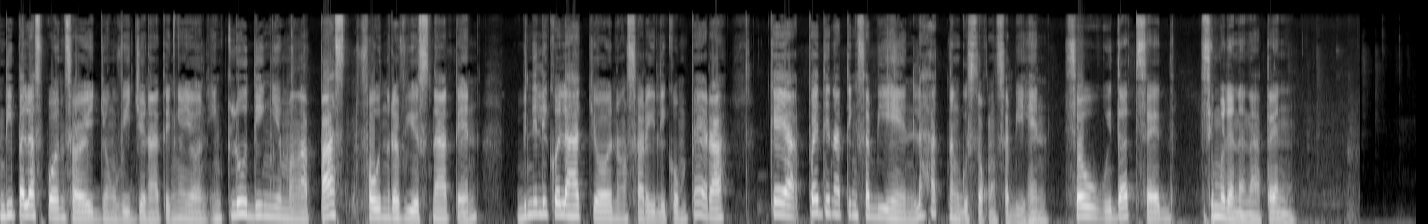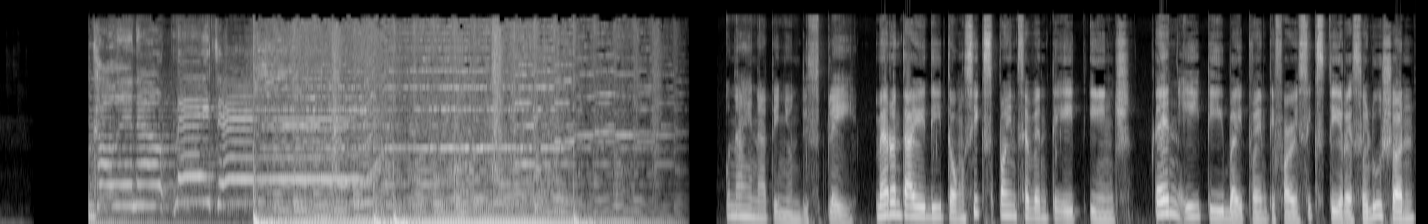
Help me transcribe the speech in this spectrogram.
hindi pala sponsored yung video natin ngayon including yung mga past phone reviews natin. Binili ko lahat yon ng sarili kong pera kaya pwede nating sabihin lahat ng gusto kong sabihin. So with that said, simulan na natin. Unahin natin yung display. Meron tayo ditong 6.78 inch 1080 by 2460 resolution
